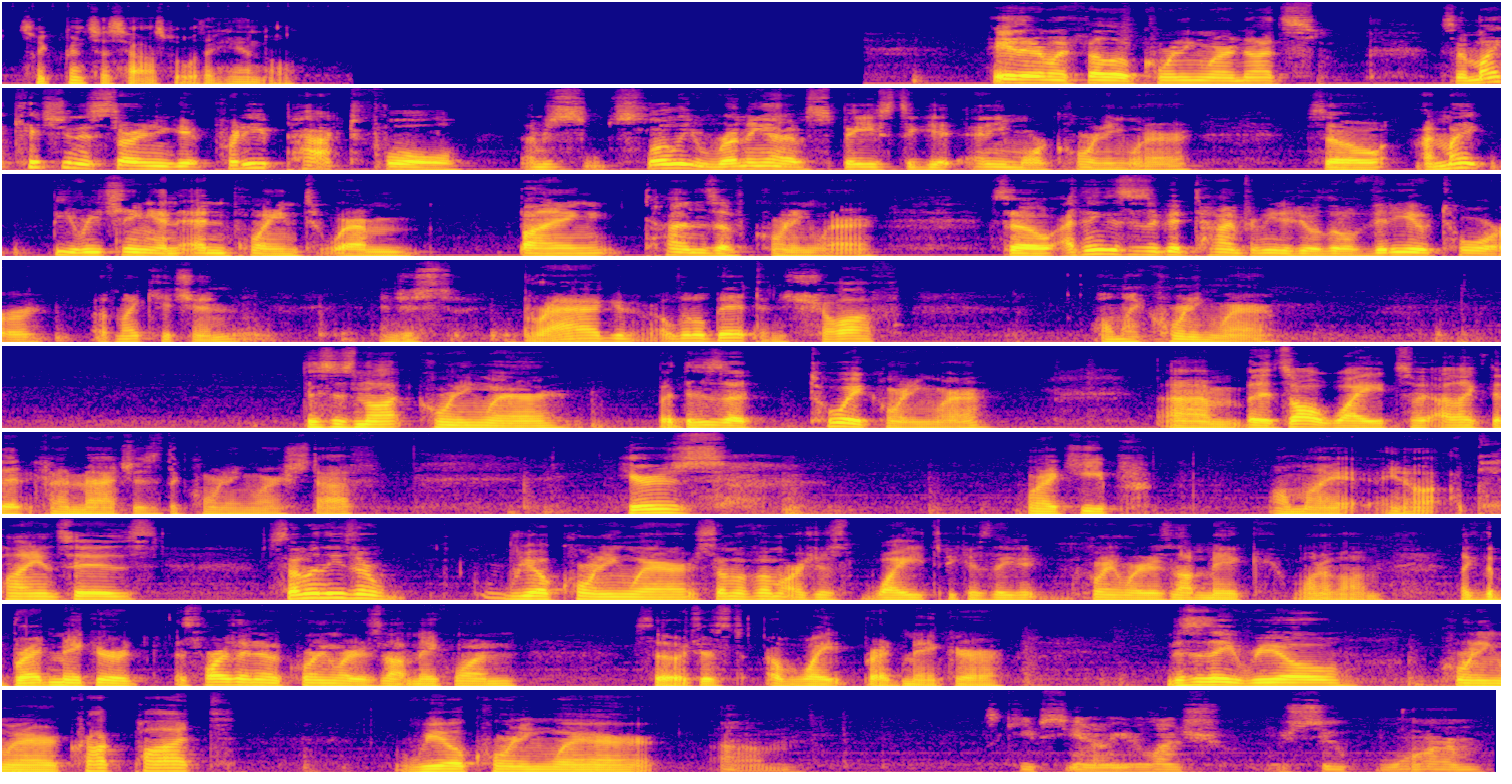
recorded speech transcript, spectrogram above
It's like Princess House, but with a handle. Hey there, my fellow Corningware nuts. So my kitchen is starting to get pretty packed full. I'm just slowly running out of space to get any more Corningware. So I might be reaching an endpoint where I'm buying tons of Corningware. So I think this is a good time for me to do a little video tour of my kitchen and just brag a little bit and show off all my Corningware. This is not Corningware, but this is a toy Corningware. Um, but it's all white, so I like that it kind of matches the Corningware stuff. Here's where I keep all my, you know, appliances. Some of these are real Corningware. Some of them are just white because they Corningware does not make one of them. Like the bread maker, as far as I know, Corningware does not make one. So it's just a white bread maker. This is a real Corningware crock pot. Real Corningware. Um, this keeps, you know, your lunch, your soup warm.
